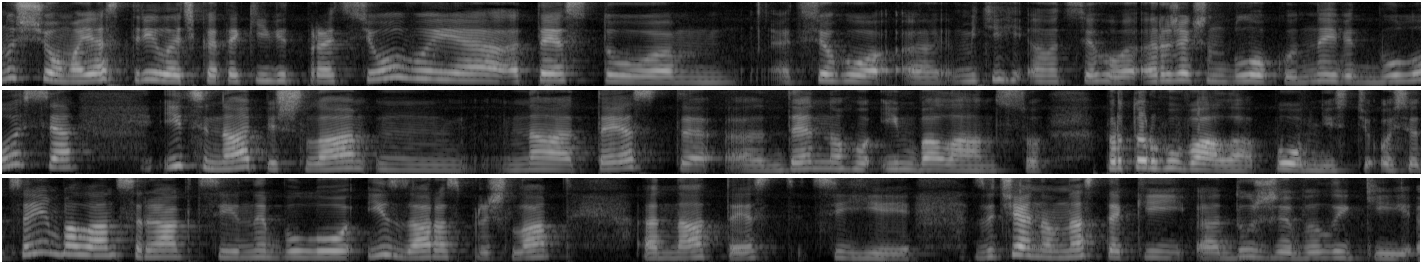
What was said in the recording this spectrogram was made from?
Ну що, моя стрілочка таки відпрацьовує. Тесту цього, цього rejection блоку не відбулося, і ціна пішла на тест денного імбалансу. Проторгувала повністю ось оцей імбаланс, реакції не було, і зараз прийшла на тест цієї. Звичайно, в нас такий дуже великий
